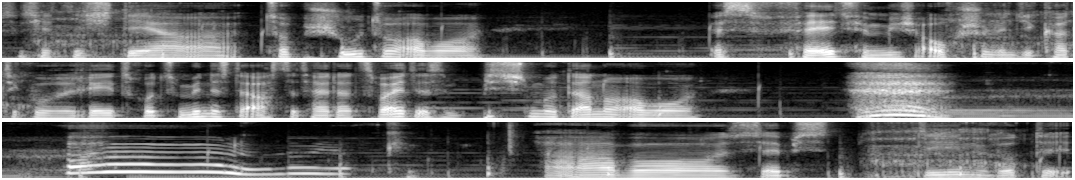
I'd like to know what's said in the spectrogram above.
Das ist jetzt nicht der Top-Shooter, aber es fällt für mich auch schon in die Kategorie Retro. Zumindest der erste Teil. Der zweite ist ein bisschen moderner, aber... Aber selbst den würde...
